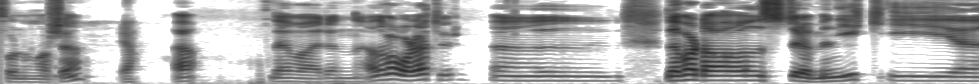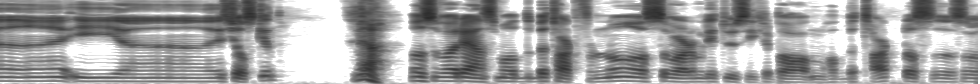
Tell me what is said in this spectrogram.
for noen år siden? Ja. ja. Det var en Ja, det var ålreit tur. Eh, det var da strømmen gikk i, eh, i, i eh, kiosken. Ja. Og så var det en som hadde betalt for noe, og så var de litt usikre på hva han hadde betalt. Og så, så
